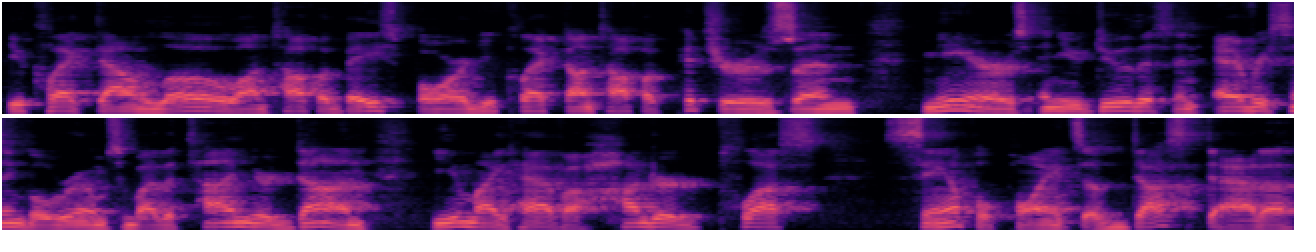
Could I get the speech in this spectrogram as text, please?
You collect down low on top of baseboard. You collect on top of pictures and mirrors, and you do this in every single room. So by the time you're done, you might have a hundred plus sample points of dust data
